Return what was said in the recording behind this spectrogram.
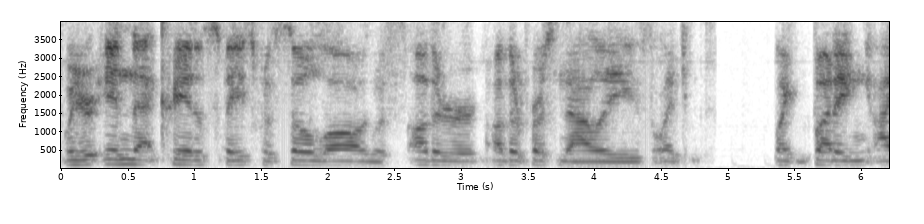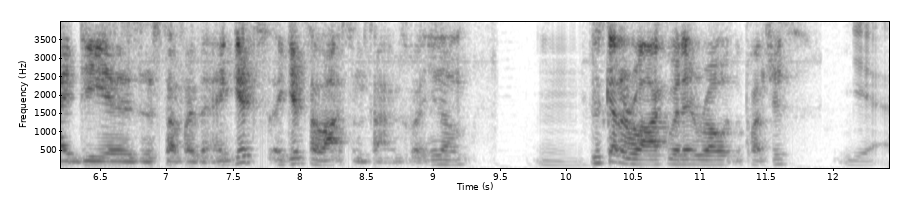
when you're in that creative space for so long with other other personalities, like like budding ideas and stuff like that. It gets it gets a lot sometimes, but you know, Mm, just gotta rock with it, roll with the punches. yeah.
